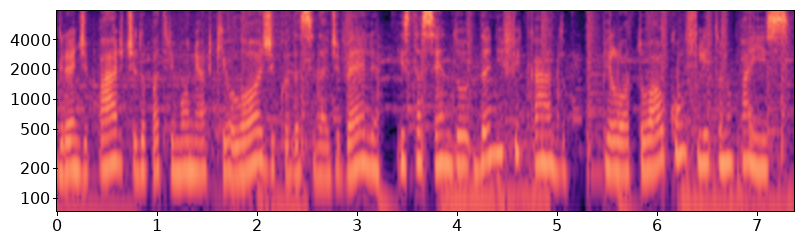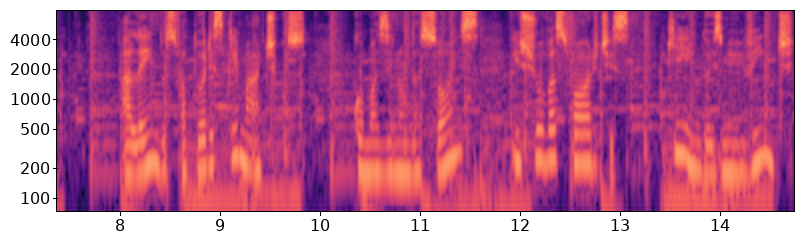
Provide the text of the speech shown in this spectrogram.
Grande parte do patrimônio arqueológico da Cidade Velha está sendo danificado pelo atual conflito no país, além dos fatores climáticos, como as inundações e chuvas fortes, que em 2020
